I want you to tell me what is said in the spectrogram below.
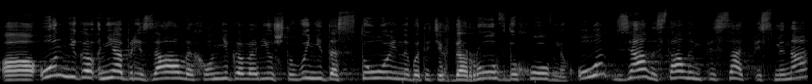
Он не обрезал их, он не говорил, что вы недостойны вот этих даров духовных. Он взял и стал им писать письмена,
